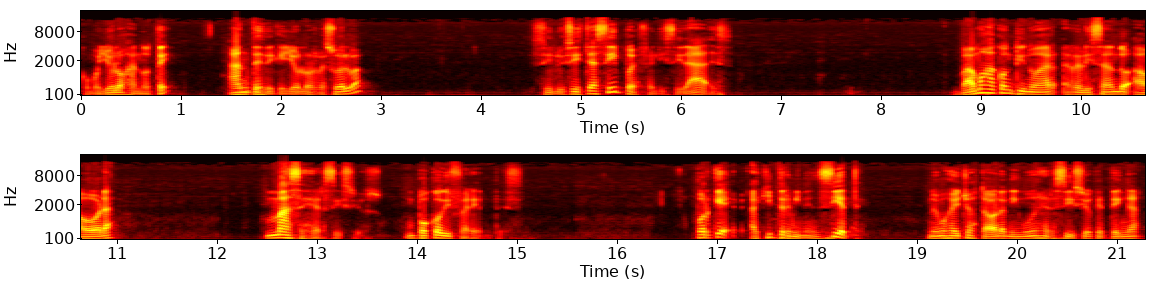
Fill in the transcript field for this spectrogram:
como yo los anoté antes de que yo los resuelva? Si lo hiciste así, pues felicidades. Vamos a continuar realizando ahora más ejercicios, un poco diferentes. Porque aquí terminen 7. No hemos hecho hasta ahora ningún ejercicio que tenga...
